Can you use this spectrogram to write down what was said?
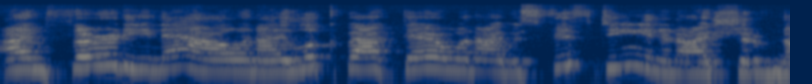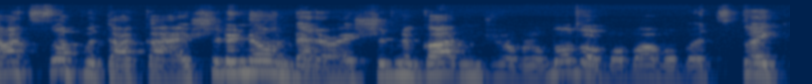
I'm 30 now and I look back there when I was 15 and I should have not slept with that guy. I should have known better. I shouldn't have gotten blah blah blah blah blah blah. But it's like,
